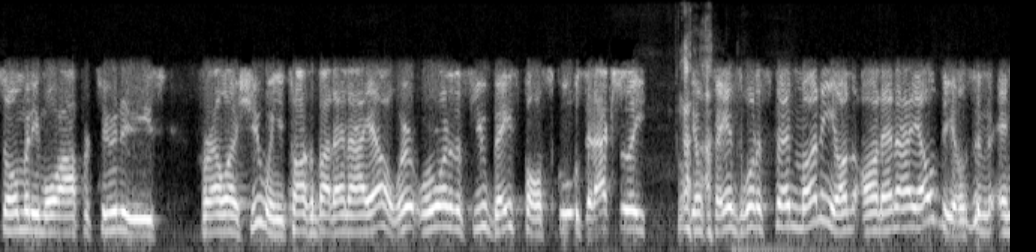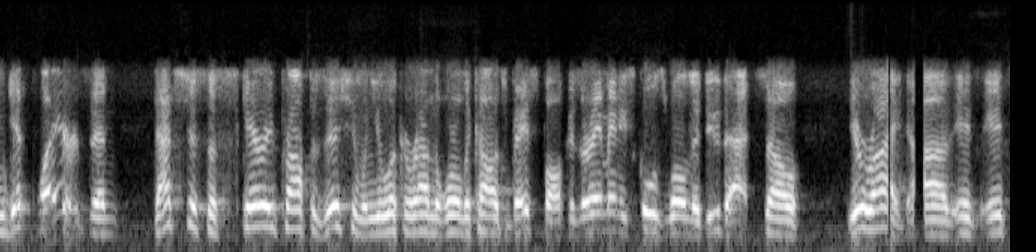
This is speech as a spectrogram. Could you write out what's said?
so many more opportunities for LSU. When you talk about NIL, we're we're one of the few baseball schools that actually you know fans want to spend money on on NIL deals and, and get players and. That's just a scary proposition when you look around the world of college baseball because there ain't many schools willing to do that. So you're right. Uh, it, it's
